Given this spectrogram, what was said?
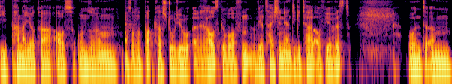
die Panayota aus unserem, aus unserem Podcast-Studio rausgeworfen. Wir zeichnen ja digital auf, wie ihr wisst. Und ähm,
